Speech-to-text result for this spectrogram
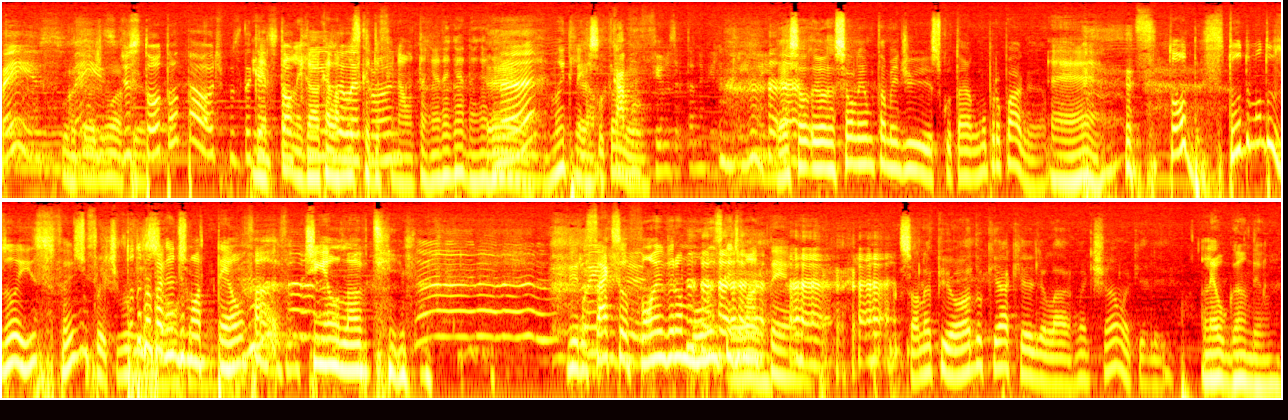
Bem isso, Bordão bem isso. Distou total, tipo, E é daqueles tão legal aquela música do final. Né? Muito legal. Essa Acaba também. o filme, você tá naquele clima. Essa, eu, essa eu lembro também de escutar em alguma propaganda. É, todas, todo mundo usou isso. Foi Supletivo toda visão, propaganda de motel tinha o Love Team. Virou Põe saxofone, virou música de motel. Só não é pior do que aquele lá, como é que chama aquele? Léo Gandelman.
